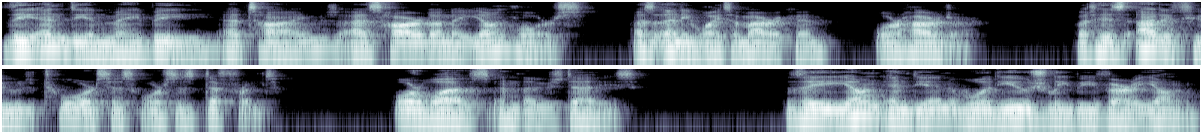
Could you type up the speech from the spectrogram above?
The Indian may be, at times, as hard on a young horse as any white American, or harder, but his attitude towards his horse is different, or was in those days. The young Indian would usually be very young,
